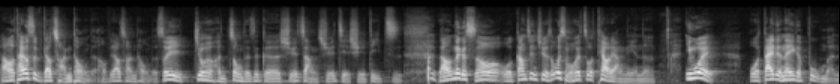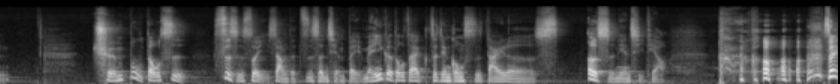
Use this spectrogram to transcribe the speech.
然后他又是比较传统的哦，比较传统的，所以就会很重的这个学长学姐学弟制。然后那个时候我刚进去的时候，为什么会做跳两年呢？因为我待的那个部门，全部都是四十岁以上的资深前辈，每一个都在这间公司待了十二十年起跳。所以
